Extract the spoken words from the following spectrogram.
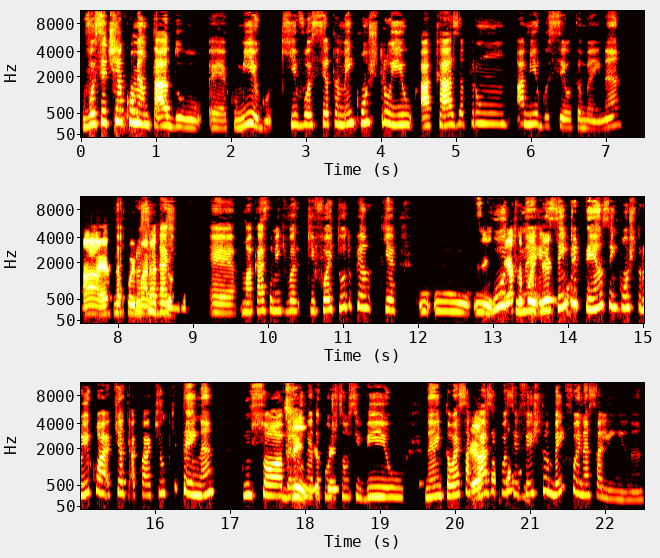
Você tinha comentado é, comigo que você também construiu a casa para um amigo seu também, né? Ah, essa foi maravilhosa é, uma casa também que, que foi tudo que o, o, o Sim, Guto, né, ele sempre pensa em construir com, a, com aquilo que tem, né? Com sobras Sim, né, da construção civil, né? Então essa, essa casa que você casa, fez também foi nessa linha, né?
